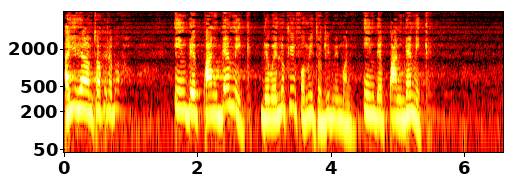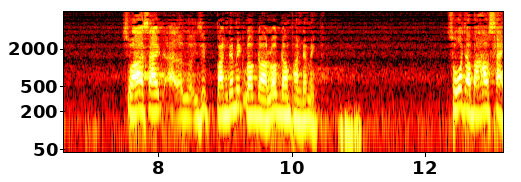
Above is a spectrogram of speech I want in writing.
Are you here I'm talking about? In the pandemic, they were looking for me to give me money. In the pandemic. So outside, uh, is it pandemic lockdown, lockdown pandemic? So what about outside?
